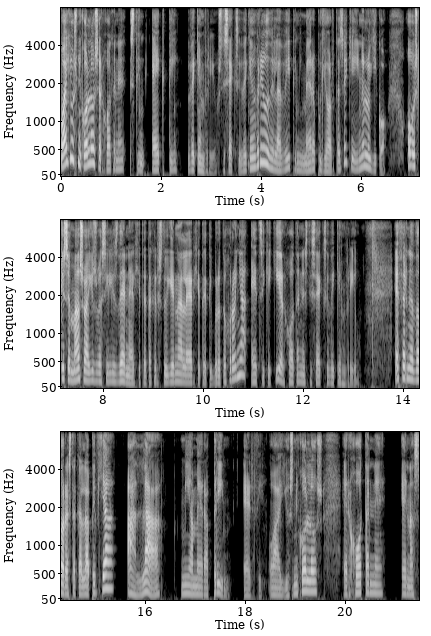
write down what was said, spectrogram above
ο Άγιος Νικόλαος ερχόταν στην 6η Δεκεμβρίου. Στις 6 Δεκεμβρίου δηλαδή την ημέρα που γιόρταζε και είναι λογικό. Όπως και σε εμάς ο Άγιος Βασίλης δεν έρχεται τα Χριστούγεννα αλλά έρχεται την πρωτοχρονιά, έτσι και εκεί ερχόταν στις 6 Δεκεμβρίου. Έφερνε δώρα στα καλά παιδιά, αλλά μία μέρα πριν έρθει ο Άγιος Νικόλαος, ερχότανε ένας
